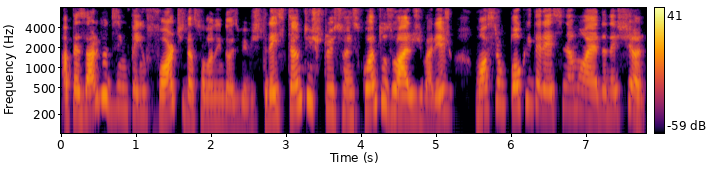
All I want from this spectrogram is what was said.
Apesar do desempenho forte da Solana em 2023, tanto instituições quanto usuários de varejo mostram pouco interesse na moeda neste ano.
